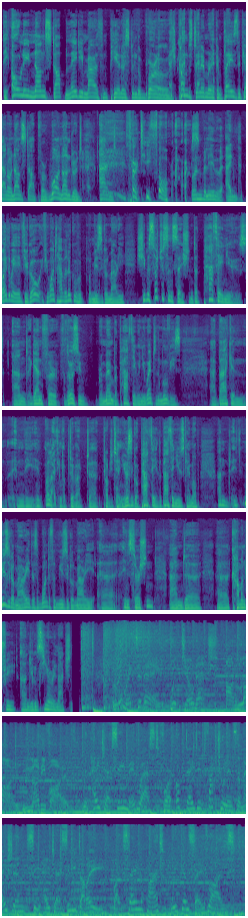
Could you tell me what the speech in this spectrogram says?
The only non stop lady marathon pianist in the world. She comes to Limerick and plays the piano non stop for 134 hours. Unbelievable. And By the way, if you go, if you want to have a look at what musical Mary, she was such a sensation that Pathé News, and again for, for those who remember Pathé, when you went to the movies uh, back in in the in, well, I think up to about uh, probably ten years ago, Pathé, the Pathé News came up, and it's musical Mary. There's a wonderful musical Mary uh, insertion and uh, uh, commentary, and you can see her in action. Limerick Today with Joe Nash on Live 95. With HSE Midwest. For updated factual information, see hse.ie. By staying apart, we can save lives.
